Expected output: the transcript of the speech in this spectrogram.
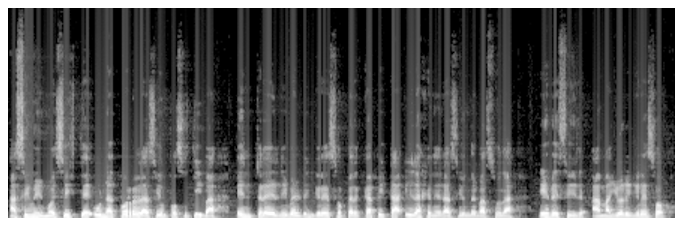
Asimismo, existe una correlación positiva entre el nivel de ingreso per cápita y la generación de basura, es decir, a mayor ingreso,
